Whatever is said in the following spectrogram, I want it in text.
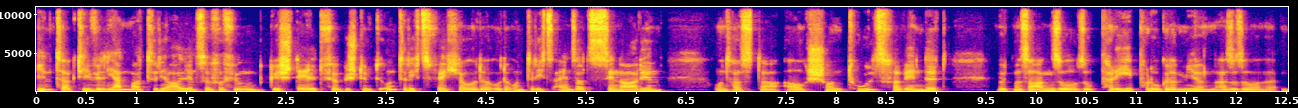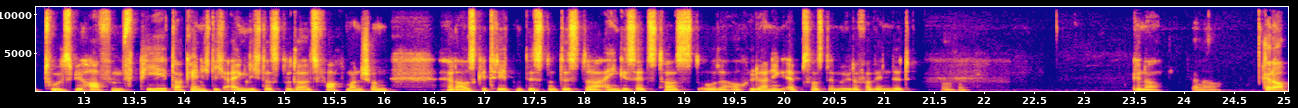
interaktive Lernmaterialien zur Verfügung gestellt für bestimmte Unterrichtsfächer oder, oder Unterrichtseinsatzszenarien und hast da auch schon Tools verwendet, würde man sagen, so, so Prä-Programmieren, also so äh, Tools wie H5P, da kenne ich dich eigentlich, dass du da als Fachmann schon herausgetreten bist und das da eingesetzt hast oder auch Learning-Apps hast du immer wieder verwendet. Mhm. Genau. Genau. Genau,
